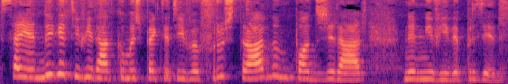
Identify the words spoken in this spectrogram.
sem a negatividade com uma expectativa frustrante frustrada me pode gerar na minha vida presente.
